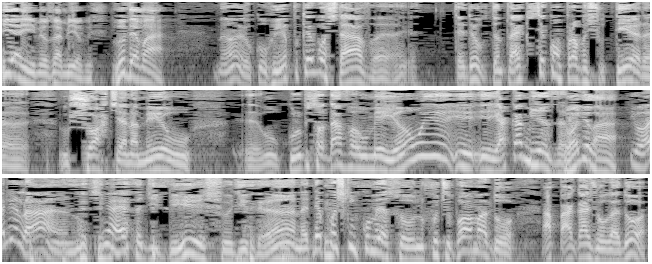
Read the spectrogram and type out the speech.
E aí, meus amigos? Ludemar? Não, eu corria porque eu gostava. Entendeu? Tanto é que você comprava chuteira, o short era meu, o clube só dava o meião e, e, e, a camisa. Olhe lá. E olhe lá, não tinha essa de bicho, de grana. Depois que começou no futebol amador a pagar jogador,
